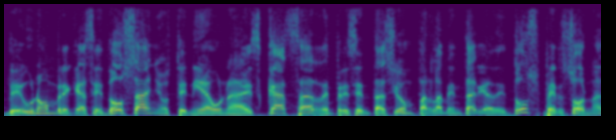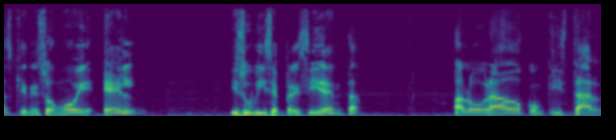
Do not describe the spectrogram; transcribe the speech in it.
de un hombre que hace dos años tenía una escasa representación parlamentaria de dos personas, quienes son hoy él y su vicepresidenta, ha logrado conquistar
